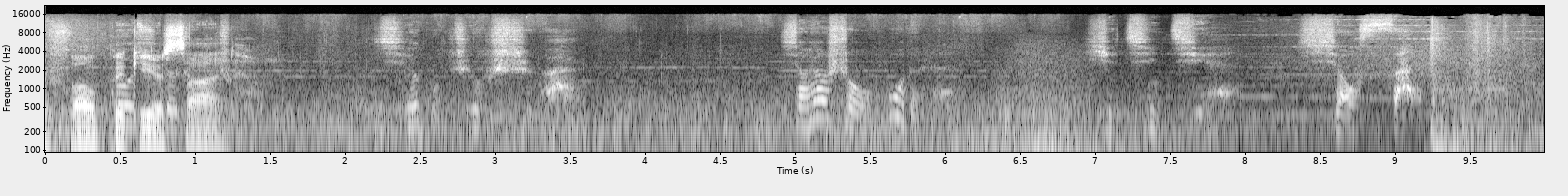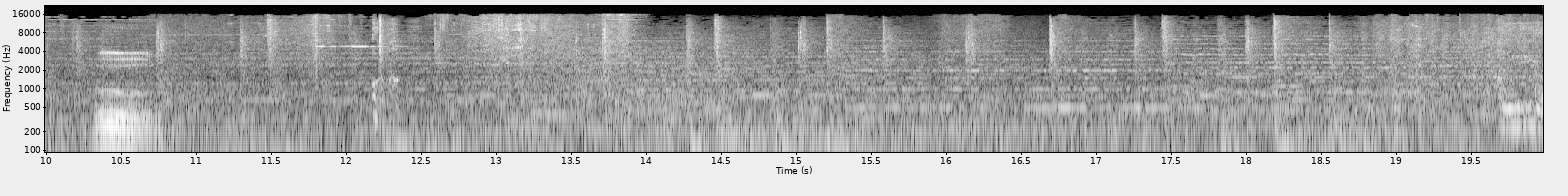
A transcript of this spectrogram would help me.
or foe, 过 pick 去 your 的忠 side. 诚结果只有失败。想要守护的人，也尽皆消散。 Ooh. 唯有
